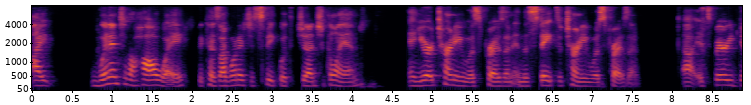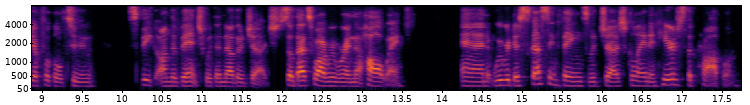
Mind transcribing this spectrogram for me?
I went into the hallway because I wanted to speak with Judge Glenn, and your attorney was present, and the state's attorney was present. Uh, it's very difficult to speak on the bench with another judge. So that's why we were in the hallway. And we were discussing things with Judge Glenn, and here's the problem.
